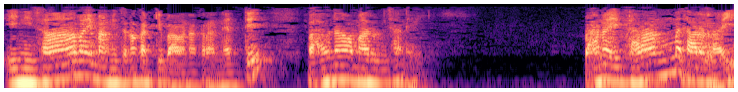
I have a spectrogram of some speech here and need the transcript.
ඒ නිසාමයි මම හිතනවා කච්චි භාවනා කරන්නේ නැත්තේ භාවනාව මාරු නිසා නෙවෙයි බහන ඒ තරම්ම සරලයි.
